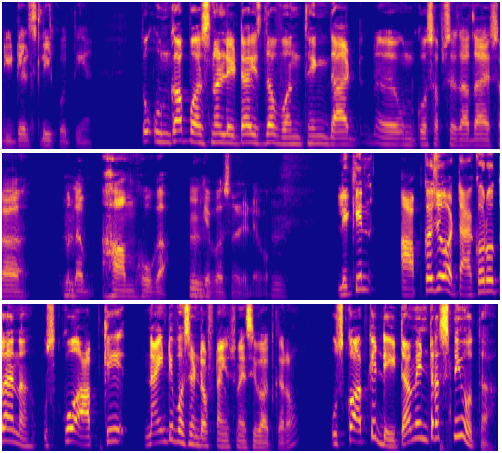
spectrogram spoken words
डिटेल्स लीक होती हैं तो उनका personal data is the one thing that उनको सबसे ज़्यादा ऐसा। मतलब हार्म होगा। उनके पर्सनल डेटा को। हम्म। लेकिन आपका जो अटैकर होता है ना उसको आपके नाइन्टी परसेंट ऑफ़ टाइम्स मैं ऐसी बात कर रहा हूँ उसको आपके डेटा में इंटरेस्ट नहीं होता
